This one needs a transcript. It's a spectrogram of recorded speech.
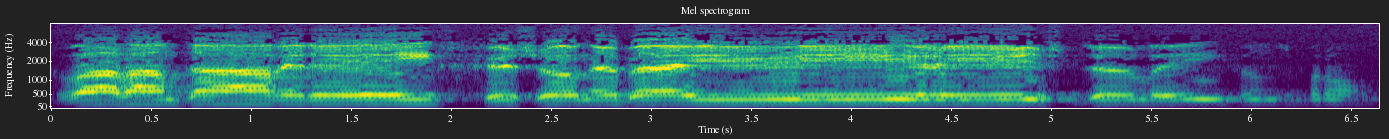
Waarvan David heeft gezongen bij u, is de levensbron.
